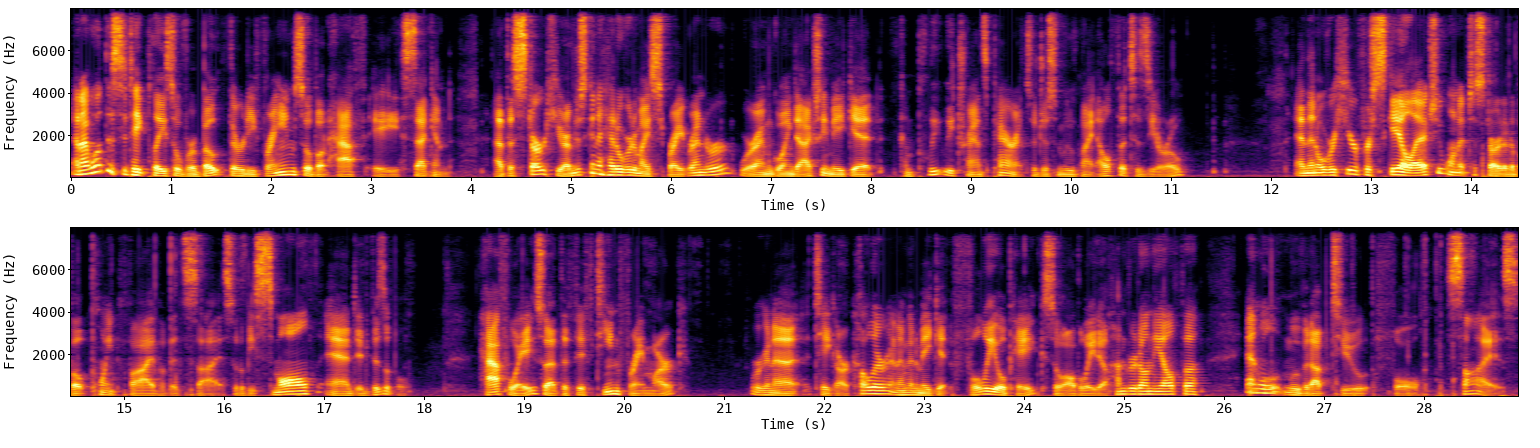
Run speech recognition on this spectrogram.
and I want this to take place over about 30 frames, so about half a second. At the start here, I'm just going to head over to my sprite renderer, where I'm going to actually make it completely transparent. So just move my alpha to zero, and then over here for scale, I actually want it to start at about 0.5 of its size. So it'll be small and invisible. Halfway, so at the 15 frame mark, we're gonna take our color and I'm gonna make it fully opaque, so all the way to 100 on the alpha, and we'll move it up to full size.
